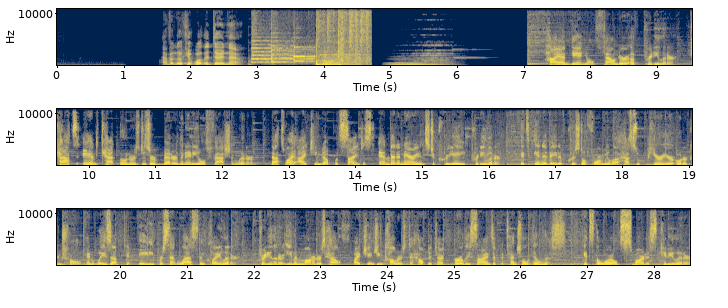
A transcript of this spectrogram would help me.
Have a look at what they're doing now. Hi, I'm Daniel, founder of Pretty Litter. Cats and cat owners deserve better than any old fashioned litter. That's why I teamed up with scientists and veterinarians to create Pretty Litter. Its innovative crystal formula has superior odor control and weighs up to 80% less than clay litter. Pretty Litter even monitors health by changing colors to help detect early signs of potential illness. It's the world's smartest kitty litter.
